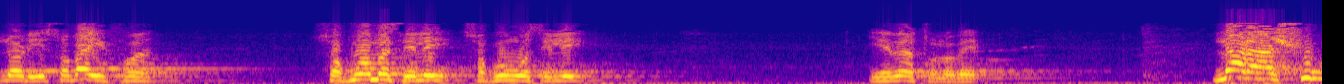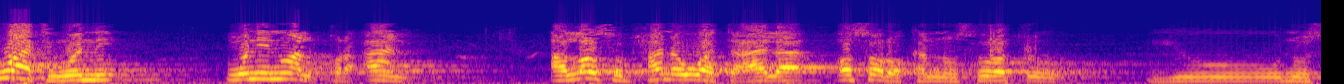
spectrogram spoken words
lọ́rí sọba ìfún sọpún ọmọ sílé sọpún wọ́n sílé ìrìnà tó lọ́bẹ̀ lára ṣubú àti wọ́n ní wọ́n nínú al-Qur'an Allah subhanahu wa ta'ala ọsọ̀rọ̀ kannu suratu Yunus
